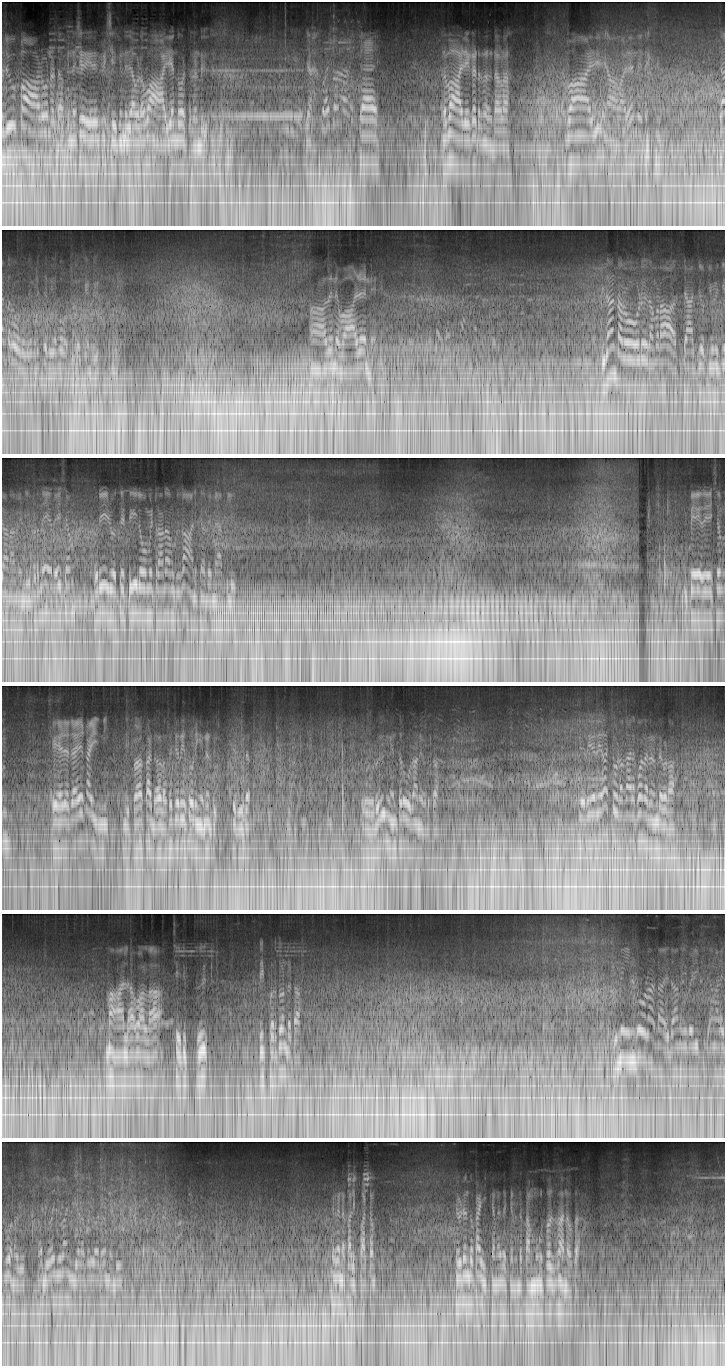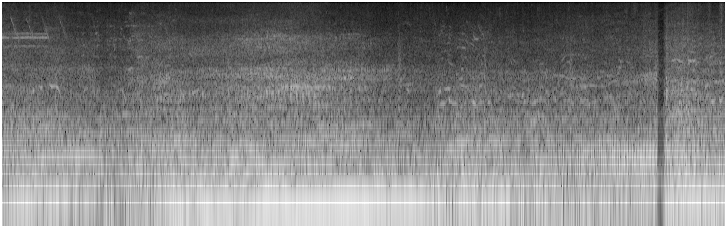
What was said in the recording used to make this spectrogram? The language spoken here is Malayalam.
ഒരു പാടമുണ്ട് കേട്ടോ പിന്നെ ചെറിയ കൃഷിയൊക്കെ ഉണ്ട്. അവിടെ വാഴ എന്തോ. അവിടെ വാഴയൊക്കെ ഇട്ടിട്ടുണ്ട് അവിടെ. വാഴ ആ വാഴ തന്നെ. രണ്ട് റോഡ് ഇവിടെ ചെറിയ ഹോട്ടലൊക്കെ ഉണ്ട്. ആ അതന്നെ വാഴ തന്നെ. ഇതാണ്ട റോഡ്. നമ്മുടെ സ്റ്റാച്യു ഓഫ് യൂണിറ്റി കാണാൻ വേണ്ടി. ഇവിടുന്ന് ഏകദേശം ഒരു എഴുപത്തെട്ട് കിലോമീറ്റർ ആണ് നമുക്ക് കാണിക്കുന്നത് മാപ്പിൽ ഇപ്പം ഏകദേശം ഏഴര കഴിഞ്ഞ്. ഇപ്പോൾ കടകളൊക്കെ ചെറിയ തുടങ്ങിയിട്ടുണ്ട്. ചെറിയ റോഡ് ഇങ്ങനത്തെ റോഡാണ് ഇവിടുത്തെ. ചെറിയ ചെറിയ കച്ചവടക്കാരൊക്കെ വന്നിട്ടുണ്ട് ഇവിടെ. മാല വള ചെരുപ്പ്. ഇപ്പുറത്തും ഉണ്ട് കേട്ടോ ഇത് മെയിൻ റോഡാണ് കേട്ടോ ഇതാണ് ഈ വഴി അങ്ങോട്ടേക്ക് പോണത്. വലിയ വലിയ വണ്ടികളൊക്കെ ഒരുപാട് വന്നിട്ടുണ്ട്. ഇതൊക്കെ കളിപ്പാട്ടം. ഇവിടെ എന്തോ കഴിക്കണം ഇതൊക്കെ സമൂസ പോലത്തെ സാധനമൊക്കെ.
